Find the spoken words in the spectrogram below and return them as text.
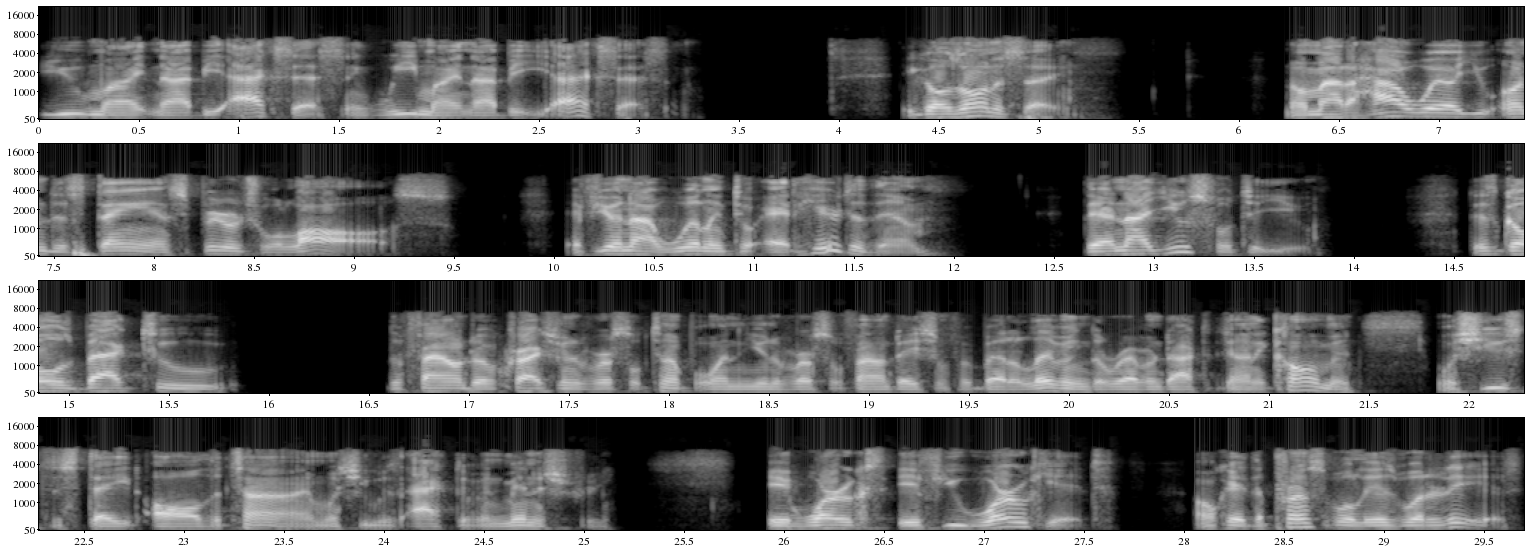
you might not be accessing, we might not be accessing. It goes on to say, no matter how well you understand spiritual laws, if you're not willing to adhere to them, they're not useful to you. This goes back to the founder of Christ Universal Temple and the Universal Foundation for Better Living, the Reverend Dr. Johnnie Colemon, when she used to state all the time when she was active in ministry. It works if you work it. Okay, the principle is what it is.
